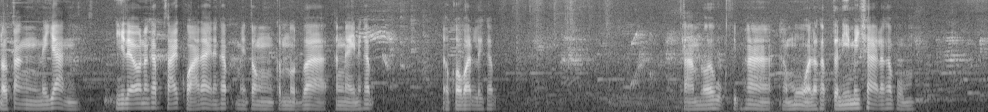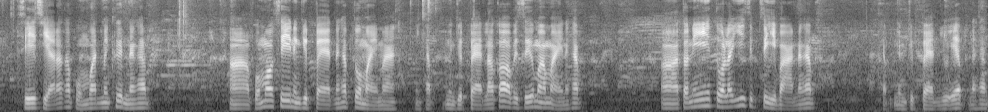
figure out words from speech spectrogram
เราตั้งในย่านนี้แล้วนะครับ ซ้ายขวาได้นะครับ ไม่ต้องกำหนดว่าทางไหนนะครับ เราก็วัดเลยครับ สามร้อยหกสิบห้าอามั่วแล้วครับ ตัวนี้ไม่ใช่แล้วครับผมซีเสียแล้วครับผมวัดไม่ขึ้นนะครับอ่าผมเอาซีหนึ่งจุดแปดนะครับ ตัวใหม่มานี่ครับหนึ่งจุดแปดเราก็ไปซื้อมาใหม่นะครับอ่าตอนนี้ตัวละยี่สิบสี่บาทนะครับครับหนึ่งจุดแปด UF นะครับ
